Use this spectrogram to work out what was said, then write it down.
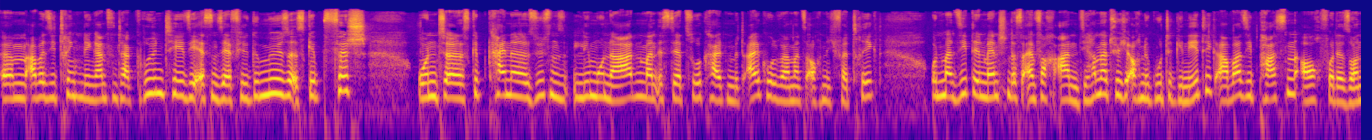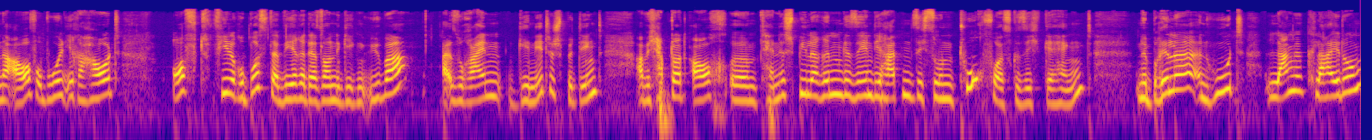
Ähm, aber sie trinken den ganzen Tag Grüntee, sie essen sehr viel Gemüse, es gibt Fisch. Und äh, es gibt keine süßen Limonaden. Man ist sehr zurückhaltend mit Alkohol, weil man es auch nicht verträgt. Und man sieht den Menschen das einfach an. Sie haben natürlich auch eine gute Genetik, aber sie passen auch vor der Sonne auf, obwohl ihre Haut oft viel robuster wäre der Sonne gegenüber also rein genetisch bedingt. Aber ich habe dort auch äh, Tennisspielerinnen gesehen, die hatten sich so ein Tuch vors Gesicht gehängt, eine Brille, ein Hut, lange Kleidung.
